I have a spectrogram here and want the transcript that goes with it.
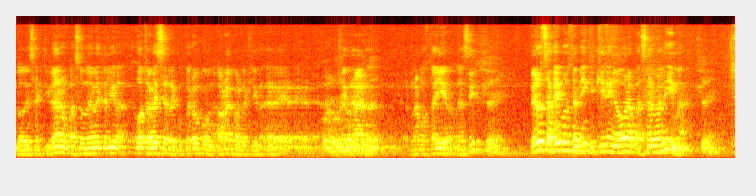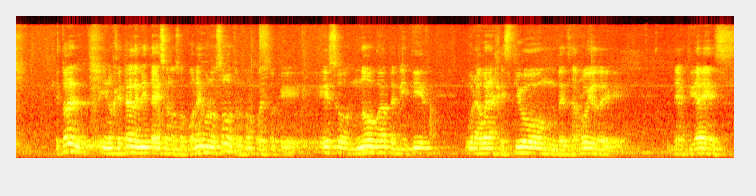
lo desactivaron, pasó nuevamente a Lima, otra vez se recuperó con, ahora con el general Ramos Taller, ¿no así? Sí. Pero sabemos también que quieren ahora pasarlo a Lima. Sí. Entonces, inobjetablemente a eso nos oponemos nosotros, ¿no? puesto que eso no va a permitir una buena gestión, desarrollo de, de actividades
